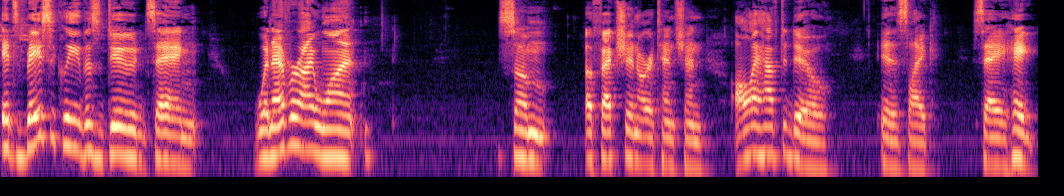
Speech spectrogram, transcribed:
It's basically this dude saying, whenever I want some affection or attention, all I have to do is like say, "Hey,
